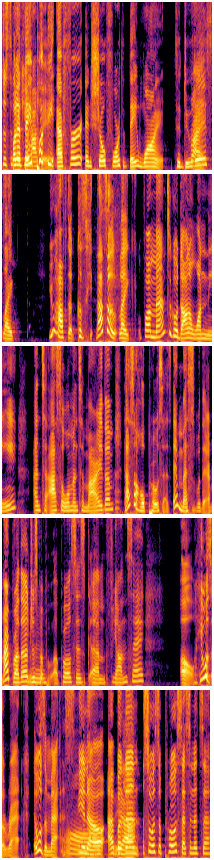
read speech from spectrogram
just to but if they put the effort and show forth that they want to do Right. this, like you have to because that's a like for a man to go down on one knee and to ask a woman to marry them that's a whole process it messes with it my brother just Mm. proposed his um fiance oh he was a wreck it was a mess you know uh, but yeah. then so it's a process and it's a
